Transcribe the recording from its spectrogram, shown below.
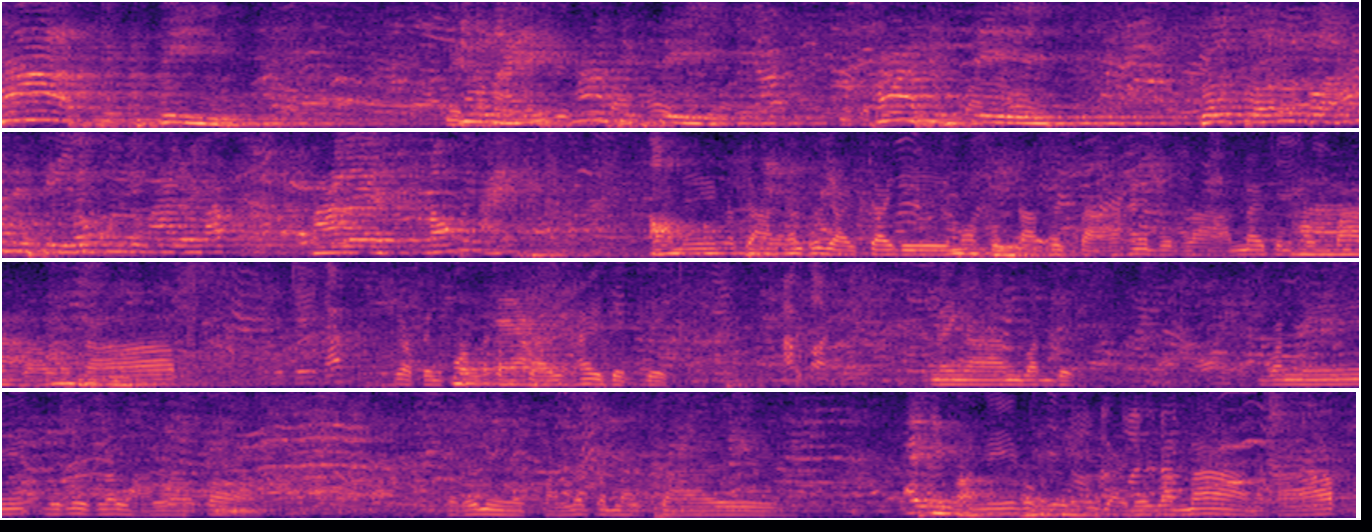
ห้าสิบสี่นี่อยู่ไหนห้าสิบสี่ห้าสิบสี่ ดูตัวดูตัวห้าสิบสี่ยกมือมาเลยครับ มาเลย น้องไปไหนอ๋อนี่ก็จากท่านผู้ใหญ่ใจดีมอบทุนการศึกษาให้บุตรหลานในชุมชนบ้านเรานะครับโอเคครับเพื่อเป็นคนและกำลังใจให้เด็กพักก่อนเลยๆในงานวันเด็ก วันนี้ลูกๆและหลานเราก็จะได้มีขวัญและกำลังใจได้ยินก่อวันนนี้ก็คือผู้ใหญ่ในวันหน้านะครับพักเล็ก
